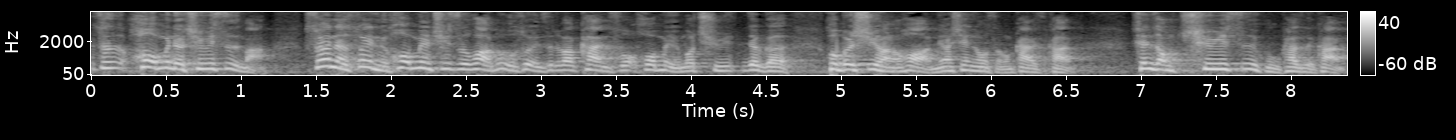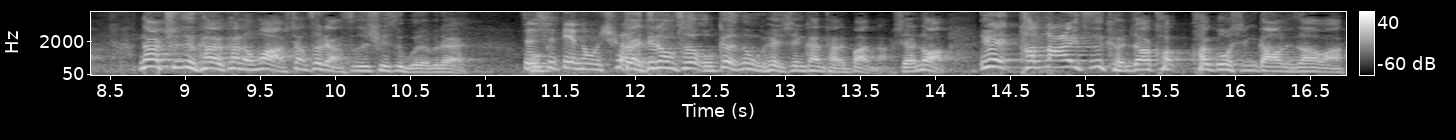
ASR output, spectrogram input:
这是后面的趋势嘛。所以呢，所以你后面趋势的话，如果说你是要看说后面有没有趋那个会不会续航的话，你要先从什么开始看？先从趋势股开始看，那趋势股开始看的话，像这两只是趋势股，对不对？这是电动车。对，电动车，我个人认为可以先看台办呐，先弄，因为它拉一支可能就要快快过新高，你知道吗？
